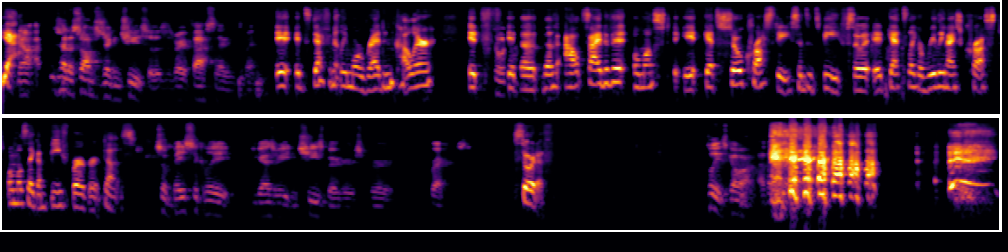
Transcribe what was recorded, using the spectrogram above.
Yeah, Now I just had a sausage, egg, and cheese, so this is very fascinating to me. it, it's definitely more red in color. It, So it the the outside of it almost it gets so crusty since it's beef, so it, it gets like a really nice crust, almost like a beef burger does. So basically, you guys are eating cheeseburgers for breakfast. Sort of. Please go on. I'd like to-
